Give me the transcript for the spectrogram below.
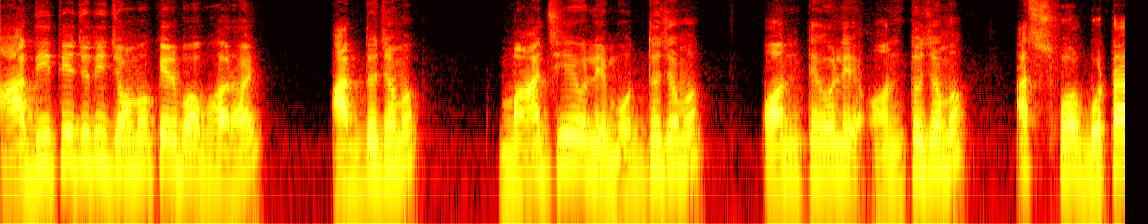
আদিতে যদি যমকের ব্যবহার হয় আদ্য যমক, মাঝে হলে মধ্য যমক, অন্তে হলে অন্ত যমক, আর গোটা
